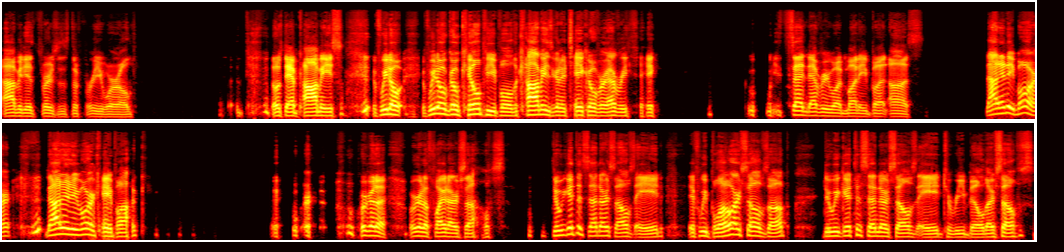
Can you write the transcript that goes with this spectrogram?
communist versus the free world. Those damn commies. If we don't if we don't go kill people, the commies are gonna take over everything. We send everyone money but us. Not anymore. Not anymore, K-Bonk. We're we're gonna we're gonna fight ourselves. Do we get to send ourselves aid if we blow ourselves up? Do we get to send ourselves aid to rebuild ourselves?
